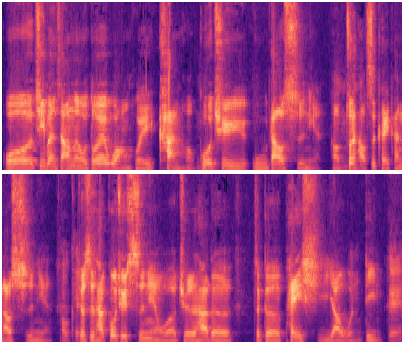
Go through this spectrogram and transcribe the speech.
我基本上呢，我都会往回看哈，过去五到十年，好、嗯，最好是可以看到十年。OK，就是它过去十年，我觉得它的。这个配息要稳定，对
